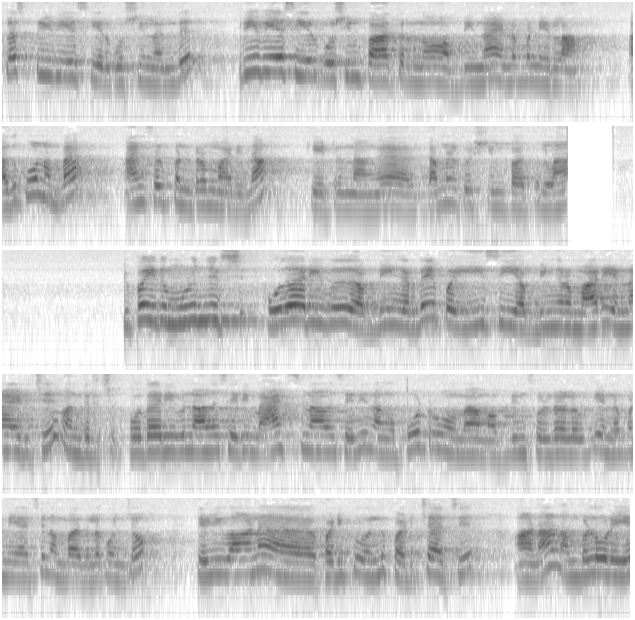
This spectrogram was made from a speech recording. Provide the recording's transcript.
ப்ளஸ் ப்ரீவியஸ் இயர் கொஷின்லேருந்து ப்ரீவியஸ் இயர் கொஷின் பார்த்துருந்தோம் அப்படின்னா என்ன பண்ணிடலாம் அதுக்கும் நம்ம ஆன்சர் பண்ணுற மாதிரி தான் கேட்டிருந்தாங்க. தமிழ் கொஷின் பார்த்துடலாம் இப்போ இது முடிஞ்சிருச்சு. பொது அறிவு அப்படிங்கிறதே இப்போ ஈஸி அப்படிங்கிற மாதிரி என்ன ஆயிடுச்சு? வந்துருச்சு. பொது அறிவுனாலும் சரி மேக்ஸ்னாலும் சரி நாங்கள் போட்டுருவோம் மேம் அப்படின்னு சொல்கிற அளவுக்கு என்ன பண்ணியாச்சு? நம்ம அதில் கொஞ்சம் தெளிவான படிப்பு வந்து படித்தாச்சு ஆனால் நம்மளுடைய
